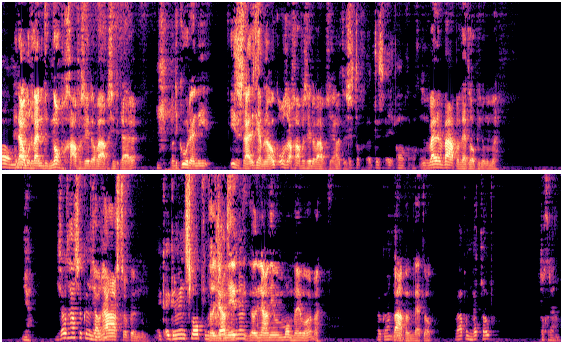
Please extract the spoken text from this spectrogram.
Oh, En nou moeten wij natuurlijk nog geavanceerdere wapens zien te krijgen. Want die Koerden en die ISIS-strijders, die hebben nou ook onze geavanceerde wapens. Ja, het is, Het is toch... Het is, eh, oh, oh, bijna een wapenwetloopje noemen me. Ja. Je zou het haast zo kunnen Je zou doen. het haast zo kunnen doen. Ik, economie in slop, Ik die nou geld verdienen. ik wil die nou niet in mijn mond nemen hoor, maar Ook aan. wapenwetloop. Wapenwetloop. Toch gedaan.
